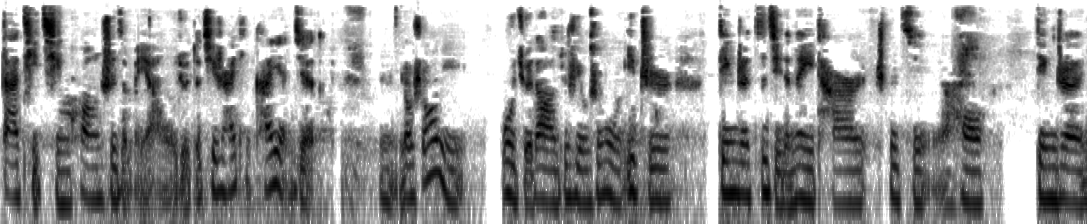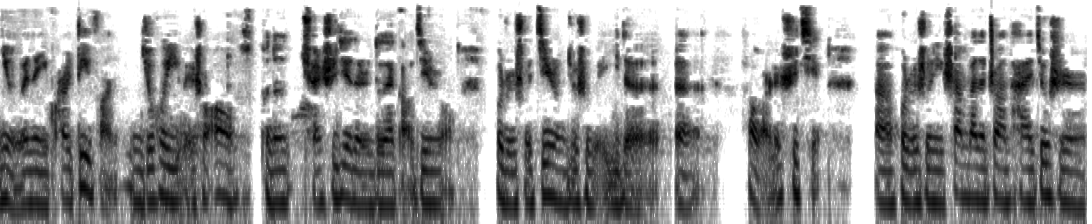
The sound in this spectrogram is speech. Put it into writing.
大体情况是怎么样，我觉得其实还挺开眼界的，嗯，有时候你我觉得就是有时候我一直盯着自己的那一摊儿事情，然后。盯着纽约那一块地方，你就会以为说，哦，可能全世界的人都在搞金融，或者说金融就是唯一的呃好玩的事情，啊，或者说你上班的状态就是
